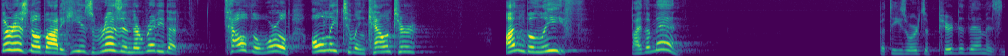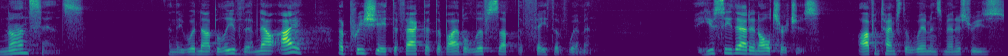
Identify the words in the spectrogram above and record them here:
There is nobody. He is risen. They're ready to tell the world, only to encounter unbelief by the men. But these words appeared to them as nonsense, and they would not believe them. Now, I appreciate the fact that the Bible lifts up the faith of women. You see that in all churches. Oftentimes, the women's ministries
